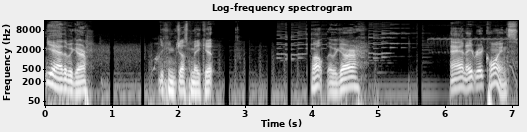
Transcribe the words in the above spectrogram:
Yeah, there we go. You can just make it. Well, there we go. And eight red coins.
